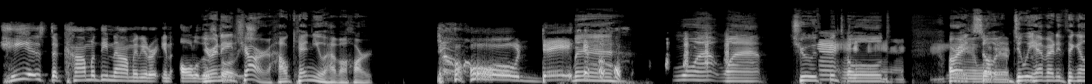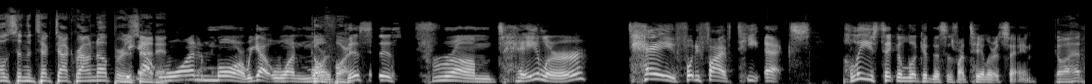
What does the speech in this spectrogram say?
he is the common denominator in all of the You're in stories. HR. How can you have a heart? Oh, damn. Meh. wah, wah. Truth be told. All right. Yeah, So, whatever. do we have anything else in the TikTok roundup, or We is that got it? one more. We got one Go more. for this is from Taylor Tay45TX. Please take a look at this, is what Taylor is saying. Go ahead.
